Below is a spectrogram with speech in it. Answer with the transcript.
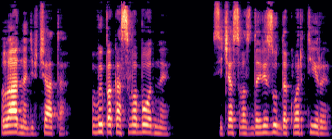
Ладно, девчата, вы пока свободны. Сейчас вас довезут до квартиры.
